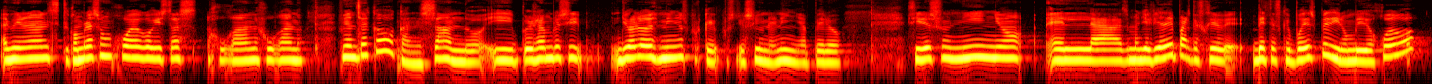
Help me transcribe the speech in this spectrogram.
al final si te compras un juego y estás jugando jugando al final te acabo cansando y por ejemplo si yo hablo de niños porque pues yo soy una niña pero si eres un niño en la mayoría de partes que veces que puedes pedir un videojuego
